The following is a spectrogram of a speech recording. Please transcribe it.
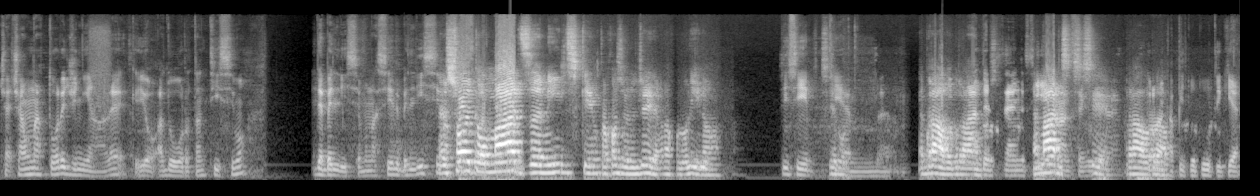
Cioè, c'è un attore geniale che io adoro tantissimo. Ed è bellissima, una serie È bellissima. il solito Questa- Mads Milskin, qualcosa del genere, no? Quello lì, no? Sì, sì, Sì, sì. è, beh, È bravo, bravo. Andersen, sì, Hansen, sì, bravo, però bravo. capito tutti chi è.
